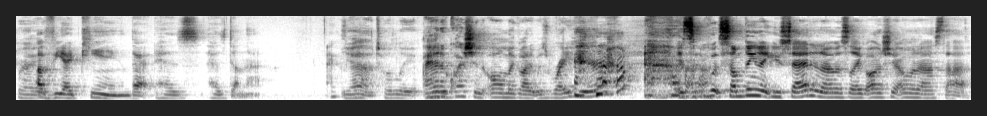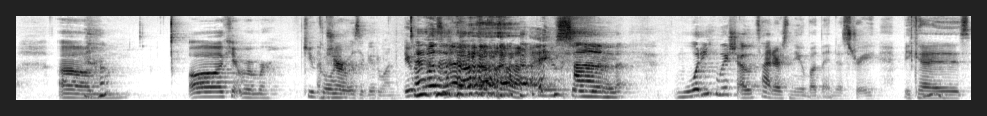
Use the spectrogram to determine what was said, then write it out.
Right. of VIPing that has has done that. Yeah, totally. I had a question. Oh my god, it was right here. it's it was something that you said, and I was like, oh shit, I want to ask that. Um, oh, I can't remember. Keep I'm going. sure it was a good one. It wasn't. it was so Um, good. What do you wish outsiders knew about the industry? Mm. Because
